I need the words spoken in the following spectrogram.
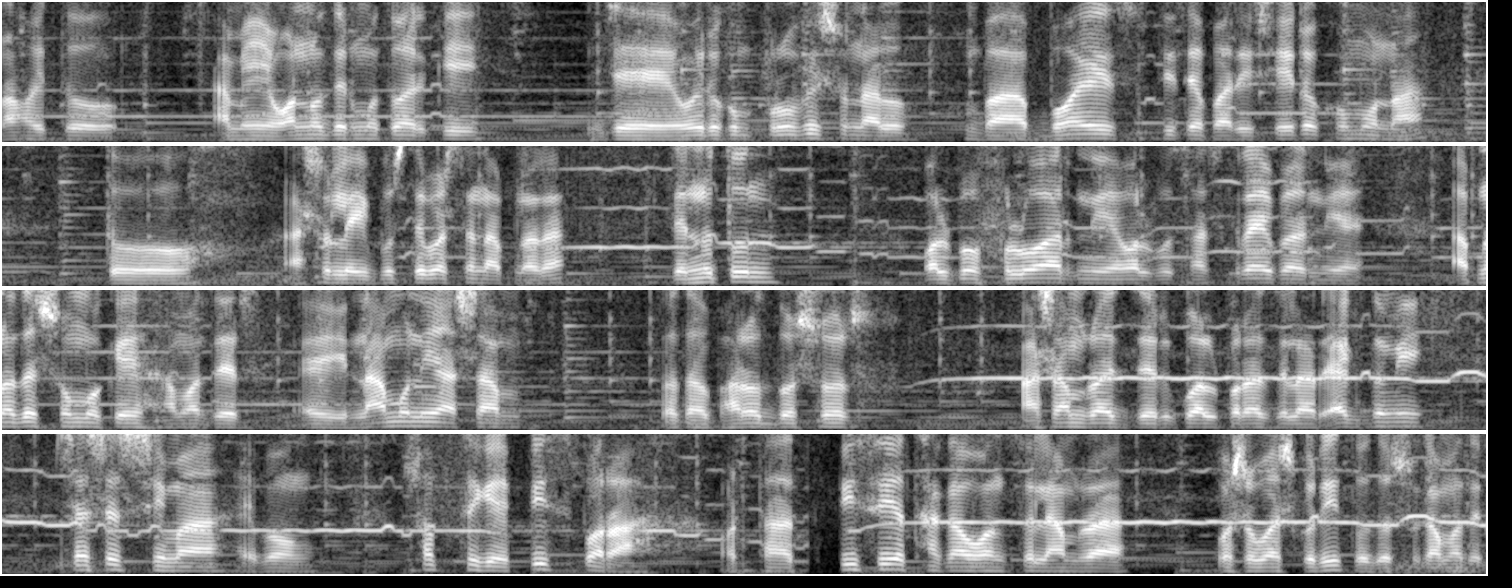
না, হয়তো আমি অন্যদের মতো আর কি যে ওই রকম প্রফেশনাল বা ভয়েস দিতে পারি সেই রকমও না। তো আসলেই বুঝতে পারছেন আপনারা যে নতুন অল্প ফলোয়ার নিয়ে, অল্প সাবস্ক্রাইবার নিয়ে আপনাদের সম্মুখে আমাদের এই নামনি আসাম তথা ভারতবর্ষর আসাম রাজ্যের গোয়ালপাড়া জেলার একদমই শেষের সীমা এবং সবথেকে পিছপড়া অর্থাৎ পিছিয়ে থাকা অঞ্চলে আমরা বসবাস করি। তো দর্শক, আমাদের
